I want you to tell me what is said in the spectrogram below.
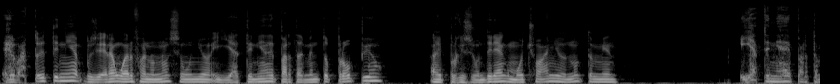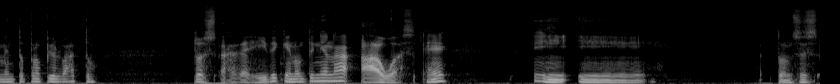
El vato ya tenía, pues era huérfano, ¿no? Según yo, y ya tenía departamento propio. Ay, porque según tenía como 8 años, ¿no? También. Y ya tenía departamento propio el vato. Entonces, ahí de que no tenía nada, aguas, ¿eh? Y, y... Entonces,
